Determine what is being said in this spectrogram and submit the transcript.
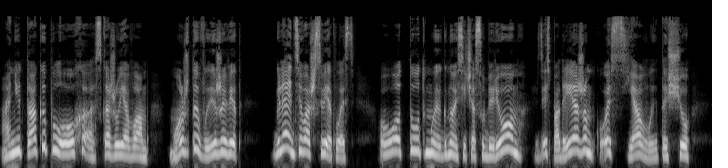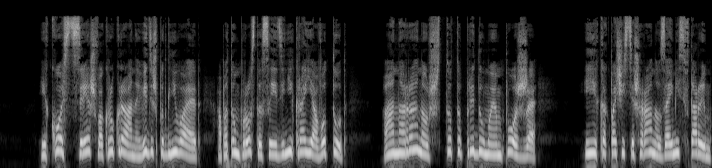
А не так и плохо, скажу я вам, может и выживет. Гляньте, ваша светлость, вот тут мы гной сейчас уберем, здесь подрежем, кость я вытащу. И кость срежь вокруг раны, видишь, подгнивает, а потом просто соедини края вот тут. А на рану что-то придумаем позже. И как почистишь рану, займись вторым.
